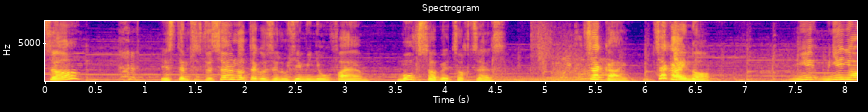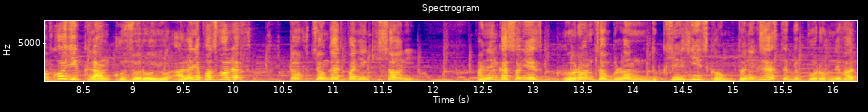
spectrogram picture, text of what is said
Co? Jestem przyzwyczajony do tego, że ludzie mi nie ufają. Mów sobie, co chcesz. Czekaj, czekaj no! Nie, mnie nie obchodzi klan Kuzuruju, ale nie pozwolę w to wciągać panienki Sony. Panienka Sonia jest gorącą blond księżniczką. To nie grzeszne, by porównywać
